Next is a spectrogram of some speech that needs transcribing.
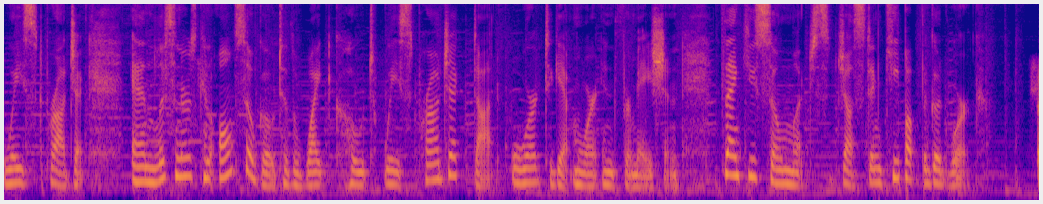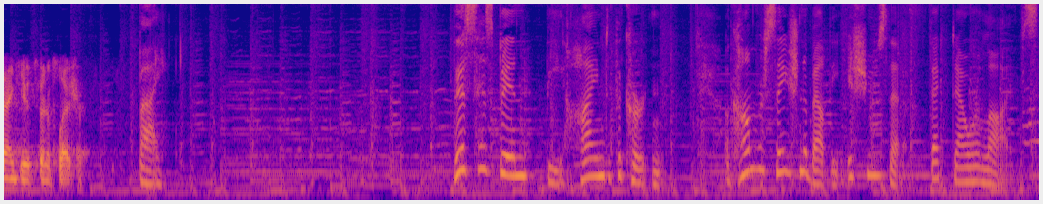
Waste Project. And listeners can also go to the whitecoatwasteproject.org to get more information. Thank you so much, Justin. Keep up the good work. Thank you. It's been a pleasure. Bye. This has been Behind the Curtain. a conversation about the issues that affect our lives.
